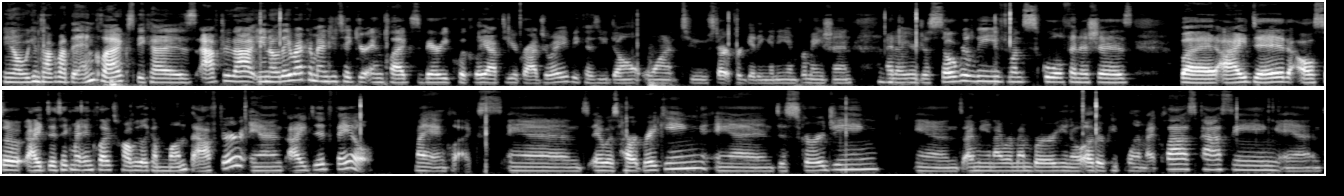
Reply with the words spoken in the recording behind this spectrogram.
you know we can talk about the NCLEX because after that, you know, they recommend you take your NCLEX very quickly after you graduate because you don't want to start forgetting any information. I know mm-hmm. you're just so relieved when school finishes, but I did also I did take my NCLEX probably like a month after, and I did fail my NCLEX, and it was heartbreaking and discouraging And I mean, I remember, you know, other people in my class passing, and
